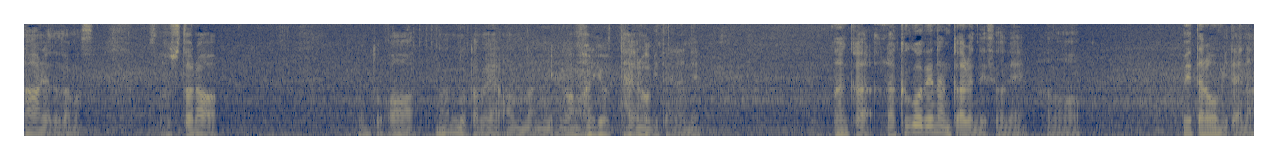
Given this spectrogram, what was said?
あありがとうございます。そしたら本当ああ何のためあんなに頑張りよったやろみたいなね。なんか落語でなんかあるんですよね。あのメタロウみたいな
